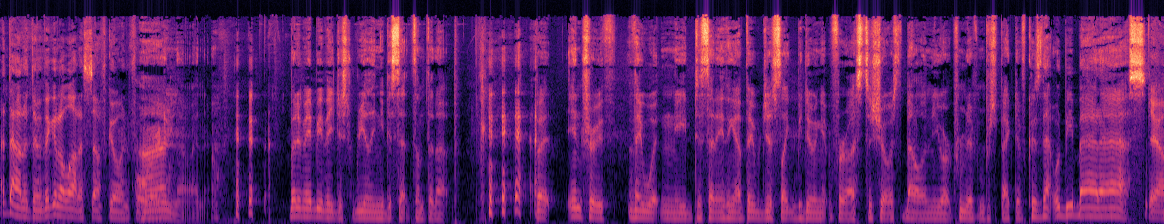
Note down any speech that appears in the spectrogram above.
I doubt it though. They got a lot of stuff going I forward. know, I know. but it, maybe they just really need to set something up. but in truth, they wouldn't need to set anything up. They would just like be doing it for us to show us the Battle of New York from a different perspective because that would be badass. yeah,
